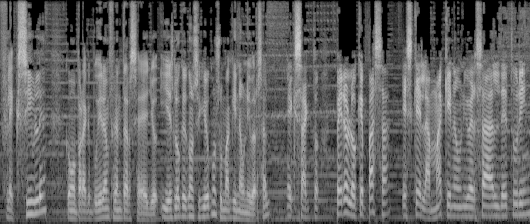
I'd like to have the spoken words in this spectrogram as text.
flexible, como para que pudiera enfrentarse a ello. Y es lo que consiguió con su máquina universal. Exacto. Pero lo que pasa es que la máquina universal de Turing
